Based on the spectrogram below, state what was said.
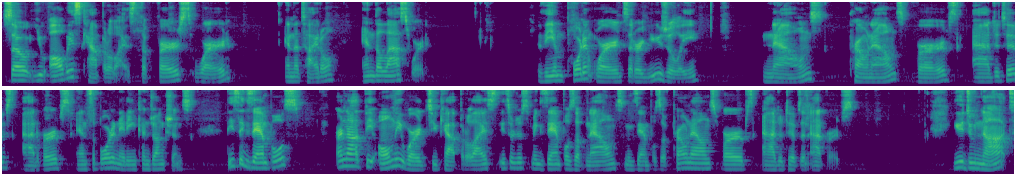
So you always capitalize the first word in the title and the last word. The important words that are usually nouns, pronouns, verbs, adjectives, adverbs, and subordinating conjunctions. These examples are not the only words you capitalize. These are just some examples of nouns, some examples of pronouns, verbs, adjectives, and adverbs. You do not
